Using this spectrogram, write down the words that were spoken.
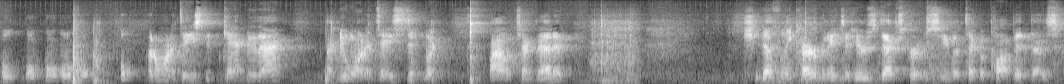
Oh, oh, oh, oh, oh, oh. I don't want to taste it. Can't do that. I do want to taste it, but wow, check that out. She definitely carbonates it. Here's dextrose. See what type of pop it does.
